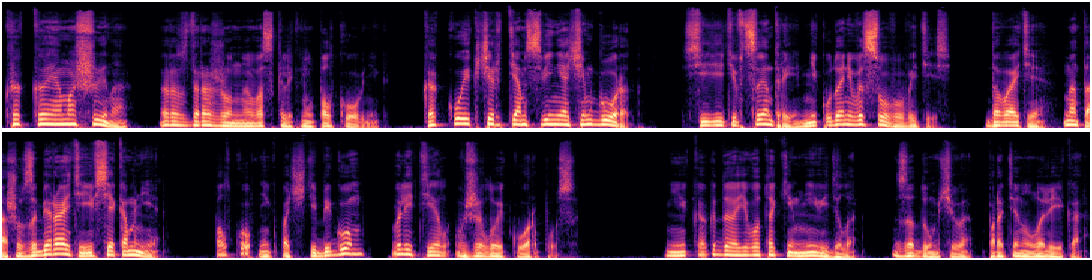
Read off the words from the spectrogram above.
«Какая машина?» — раздраженно воскликнул полковник. «Какой к чертям свинячим город? Сидите в центре, никуда не высовывайтесь. Давайте, Наташу забирайте и все ко мне. Полковник почти бегом влетел в жилой корпус. «Никогда его таким не видела», — задумчиво протянула Лика.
